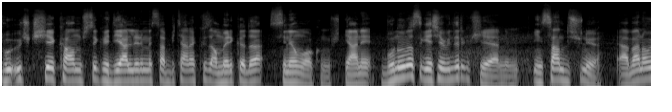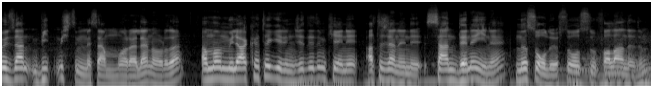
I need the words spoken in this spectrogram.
Bu 3 kişiye kalmıştık ve diğerleri mesela bir tane kız Amerika'da sinema okumuş. Yani bunu nasıl geçebilirim ki yani? İnsan düşünüyor. Ya ben o yüzden bitmiştim mesela moralen orada. Ama mülakata girince dedim ki hani Atacan hani sen dene yine nasıl oluyorsa olsun falan dedim.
